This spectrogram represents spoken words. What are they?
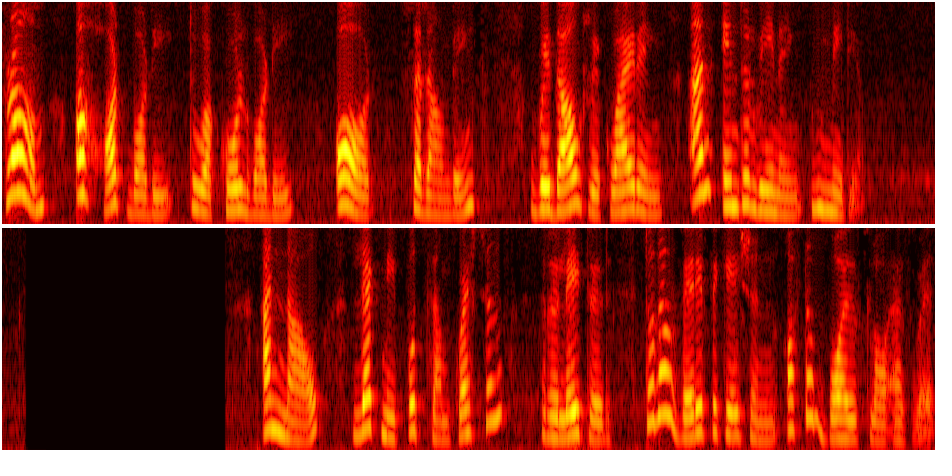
from a hot body to a cold body or surroundings without requiring an intervening medium. And now let me put some questions related to the verification of the Boyle's law as well.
